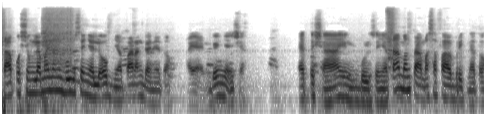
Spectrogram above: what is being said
Tapos yung laman ng bulsa niya, loob niya, parang ganito. Ayan, ganyan siya. Ito siya, yung bulsa niya. Tamang-tama sa fabric na to.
